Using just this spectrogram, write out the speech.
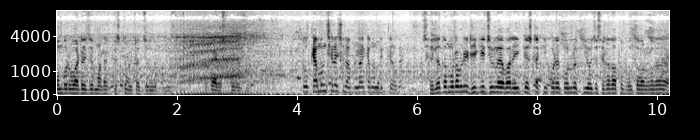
নম্বর ওয়ার্ডের যে মার্ডার কেসটা ওইটার জন্য পুলিশ ওকে অ্যারেস্ট করেছে। তো কেমন ছেলে ছিল? আপনারা কেমন দেখতে হবে? ছেলে তো মোটামুটি ঠিকই ছিল এবার এই কেসটা কি করে করল কি হয়েছে সেটা তো অত বলতে পারব না দাদা।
